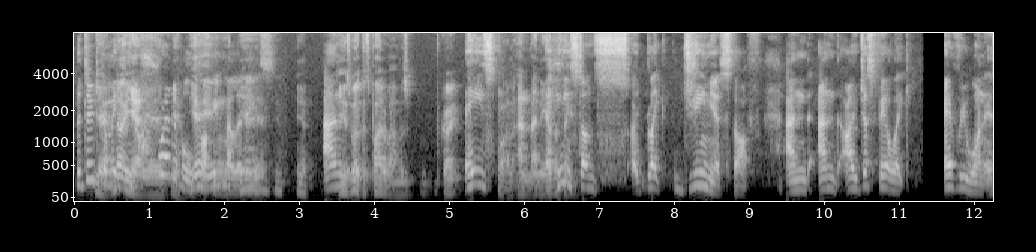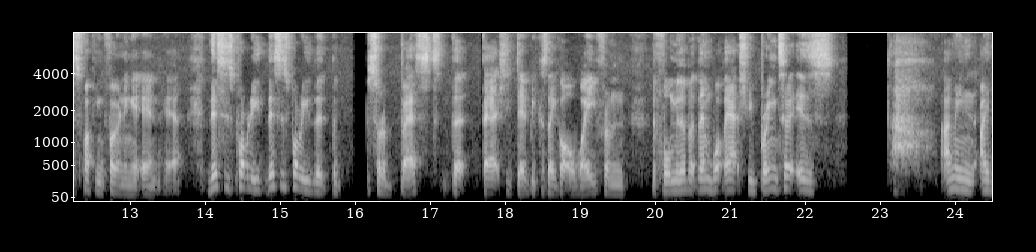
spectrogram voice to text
The dude Yeah, can make no, yeah, incredible yeah, fucking melodies, Yeah, yeah, yeah. and His work with Spider Man was great. he's Well, and many other things. he's things. done so, like genius stuff and and i just feel like everyone is fucking phoning it in here this is probably this is probably the the sort of best that they actually did because they got away from the formula but then what they actually bring to it is i mean i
